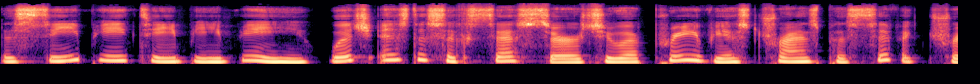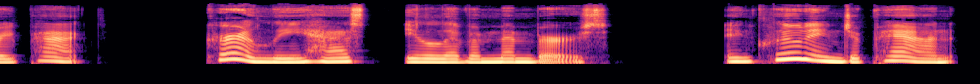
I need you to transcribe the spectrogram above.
The CPTPP, which is the successor to a previous Trans-Pacific Trade Pact, currently has 11 members, including Japan,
